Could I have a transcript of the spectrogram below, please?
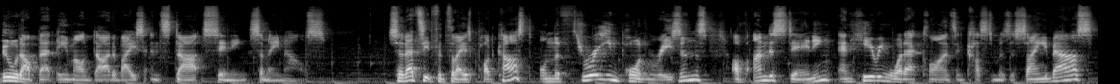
Build up that email database and start sending some emails. So that's it for today's podcast on the three important reasons of understanding and hearing what our clients and customers are saying about us,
